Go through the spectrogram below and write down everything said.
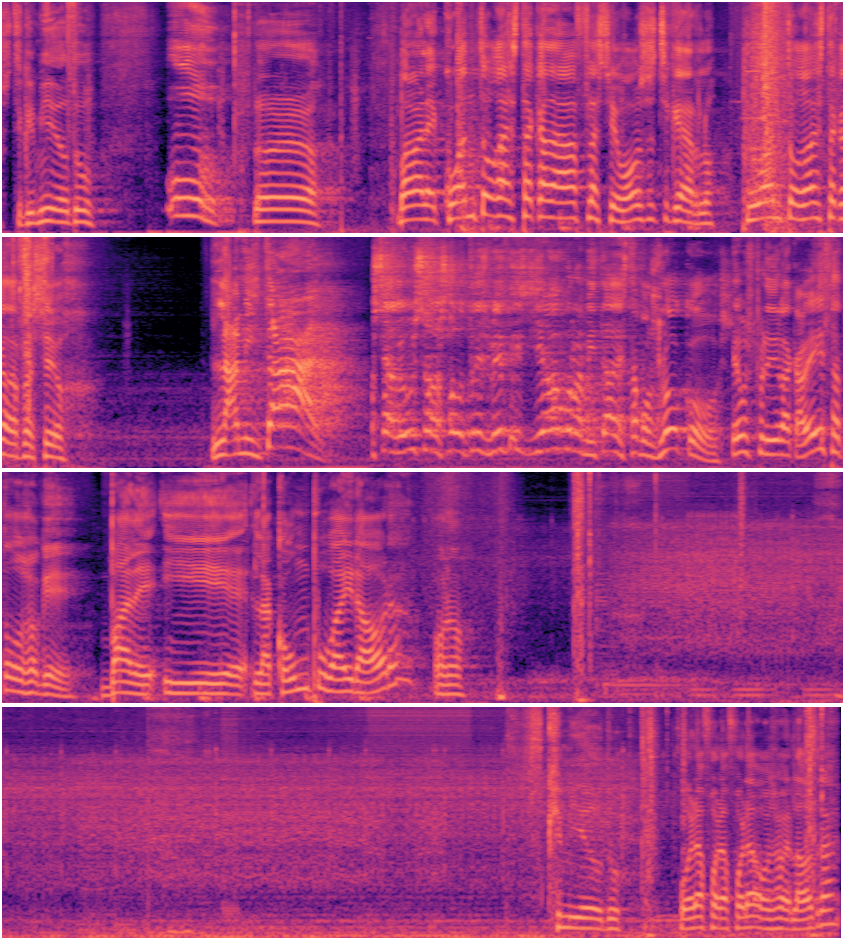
Hostia, qué miedo tú. ¡Uh! No, no, no. Vale, vale. ¿Cuánto gasta cada flasheo? Vamos a chequearlo. ¿Cuánto gasta cada flasheo? ¡La mitad! O sea, lo he usado solo tres veces y lleva por la mitad. Estamos locos. ¿Hemos perdido la cabeza todos o qué? Vale, ¿y la compu va a ir ahora o no? Qué miedo tú. Fuera, fuera, fuera. Vamos a ver la otra.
